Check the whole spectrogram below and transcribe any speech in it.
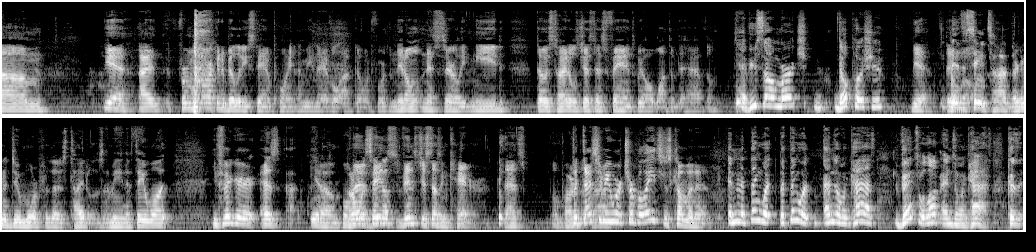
Um, yeah, I from a marketability standpoint, I mean they have a lot going for them. They don't necessarily need those titles. Just as fans, we all want them to have them. Yeah, if you sell merch, they'll push you. Yeah, they But at will. the same time, they're going to do more for those titles. I mean, if they want, you figure as uh, you know, well, I don't that, wanna say Vince, Vince just doesn't care. That's a part. but of the that should be where Triple H is coming in. And the thing with the thing with Enzo and Cass, Vince will love Enzo and Cass because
